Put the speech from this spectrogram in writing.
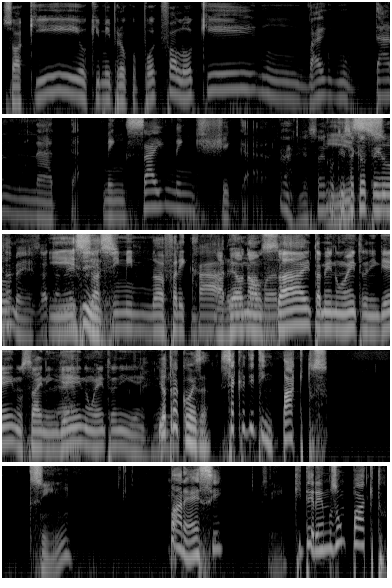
Só que o que me preocupou é que falou que não vai mudar nada. Nem sai, nem chega. É, essa é a notícia que eu tenho também, exatamente Isso, isso. assim, me, eu falei, cara. Abel não sai, também não entra ninguém, não sai ninguém, não entra ninguém. E outra coisa, você acredita em pactos? Sim. Parece Sim. que teremos um pacto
